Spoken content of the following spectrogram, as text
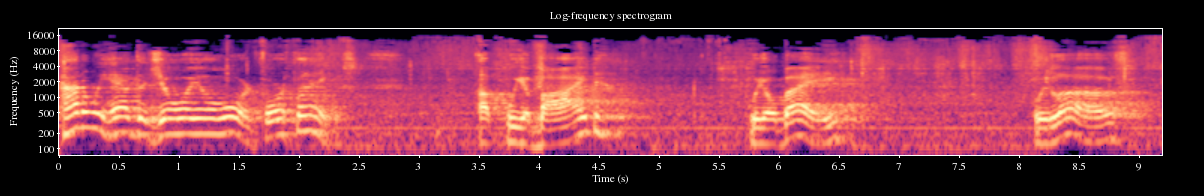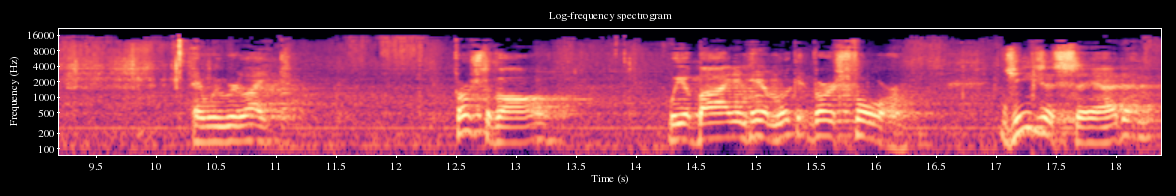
How do we have the joy of the Lord? Four things. Uh, we abide, we obey, we love, and we relate. First of all, we abide in Him. Look at verse 4. Jesus said,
